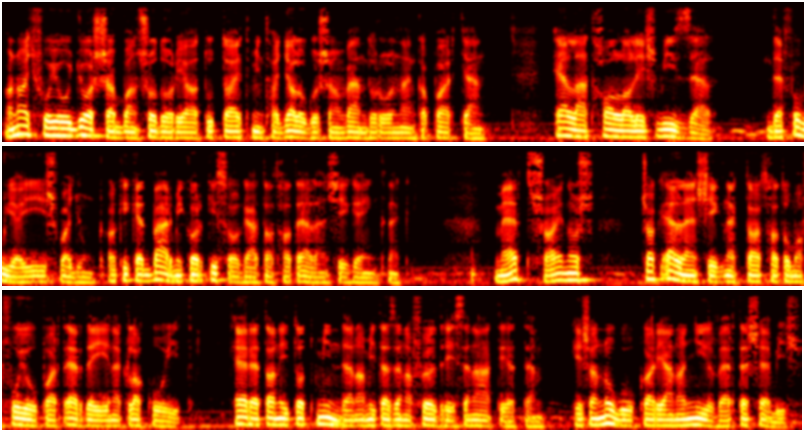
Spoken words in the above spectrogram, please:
A nagy folyó gyorsabban sodorja a tutajt, mintha gyalogosan vándorolnánk a partján. Ellát hallal és vízzel, de fogjai is vagyunk, akiket bármikor kiszolgáltathat ellenségeinknek. Mert sajnos csak ellenségnek tarthatom a folyópart erdejének lakóit. Erre tanított minden, amit ezen a földrészen átéltem, és a nogó karján a nyílverte seb is.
